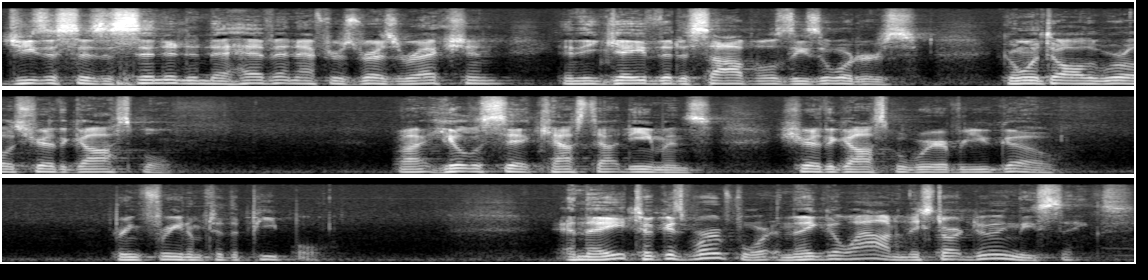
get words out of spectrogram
Jesus has ascended into heaven after his resurrection, and he gave the disciples these orders go into all the world, share the gospel. Right? Heal the sick, cast out demons, share the gospel wherever you go. Bring freedom to the people. And they took his word for it, and they go out and they start doing these things.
